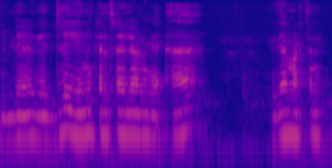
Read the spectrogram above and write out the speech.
ಬೆಳಗ್ಗೆ ಎದ್ರೆ ಏನು ಕೆಲಸ ಇಲ್ಲ ಅವನಿಗೆ. ಆ ಇದೇ ಮಾಡ್ತಾನೆ.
